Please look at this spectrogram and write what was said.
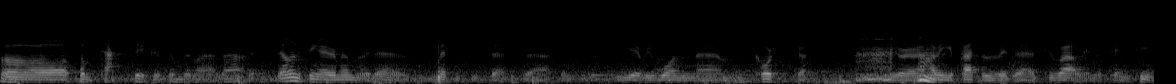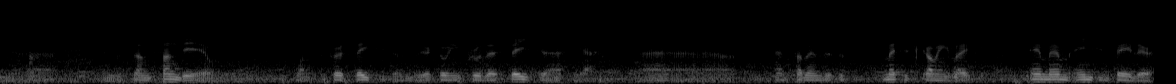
for some tactic or something like that. The only thing I remember the messages that uh, I think it was the year we won um, Corsica. we were having a battle with uh, Duval in the same team. Uh, and it was on Sunday, uh, one of the first stages, and we are going through the stage. Uh, Yeah. uh, and suddenly there's a message coming like MM engine failure.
